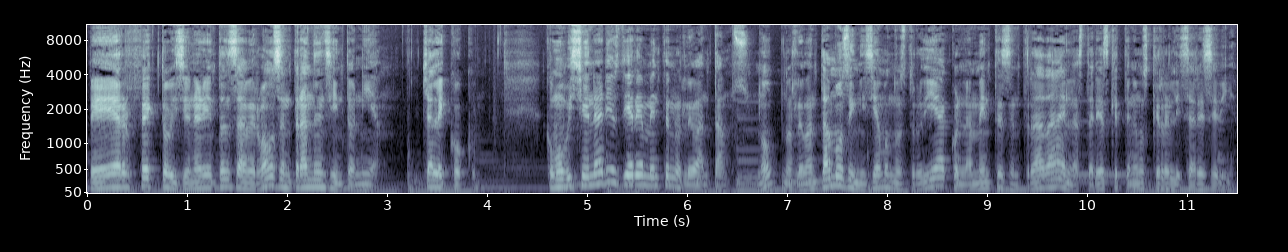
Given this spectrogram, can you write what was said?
Perfecto, visionario. Entonces, a ver, vamos entrando en sintonía. Chale coco. Como visionarios diariamente nos levantamos, ¿no? Nos levantamos e iniciamos nuestro día con la mente centrada en las tareas que tenemos que realizar ese día.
